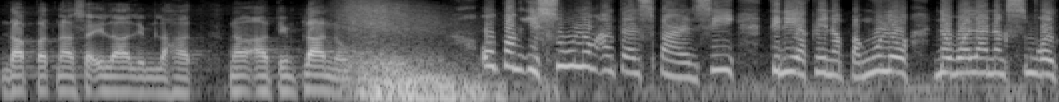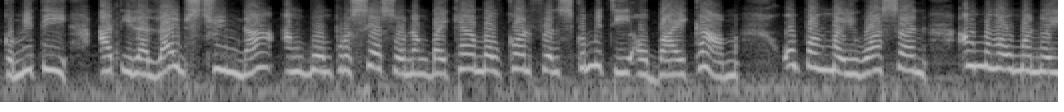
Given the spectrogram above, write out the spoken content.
dapat nasa ilalim lahat ng ating plano. Upang isulong ang transparency, tiniyak rin ng Pangulo na wala ng small committee at ila-livestream na ang buong proseso ng Bicameral Conference Committee o BICAM upang maiwasan ang mga umano'y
